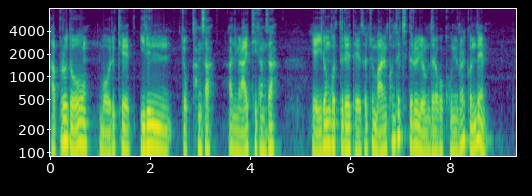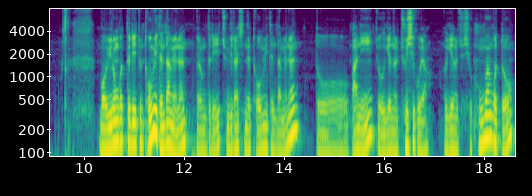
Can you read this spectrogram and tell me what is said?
앞으로도 뭐 이렇게 1인 쪽 강사 아니면 IT 강사 예, 이런 것들에 대해서 좀 많은 컨텐츠들을 여러분들하고 공유를 할 건데 뭐 이런 것들이 좀 도움이 된다면은 여러분들이 준비를 하시는데 도움이 된다면은 또 많이 좀 의견을 주시고요. 의견을 주시고 궁금한 것도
